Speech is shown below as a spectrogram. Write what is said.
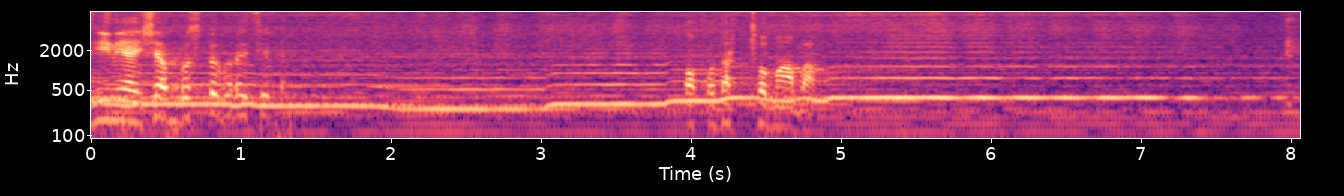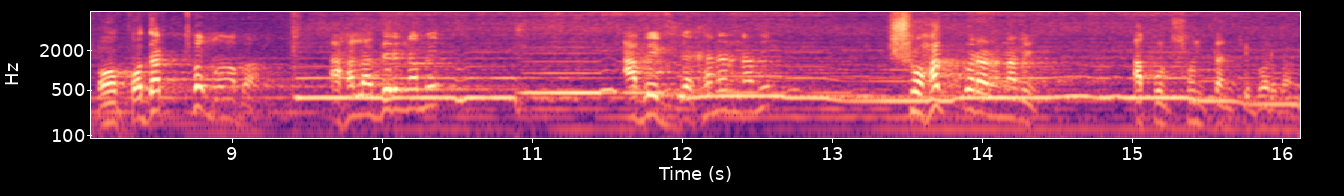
জিনে আইসা অভ্যস্ত করাইছে অপদার্থ মা বাপ। অপদার্থ মা বাপ। আহ্লাদের নামে, আবেগ দেখানোর নামে, সোহাগ করার নামে আপন সন্তানকে বরবাদ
